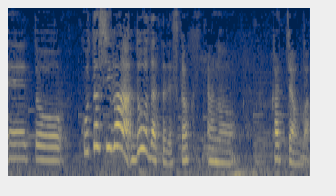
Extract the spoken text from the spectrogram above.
えっ、と今年はどうだったですか？あのかっちゃんは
